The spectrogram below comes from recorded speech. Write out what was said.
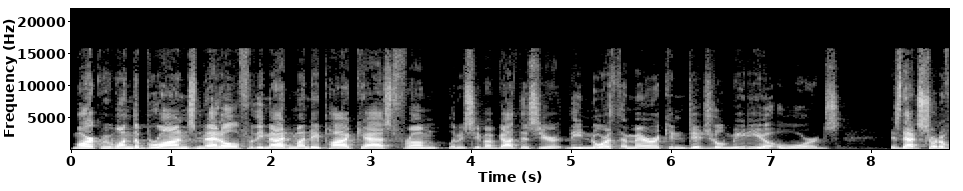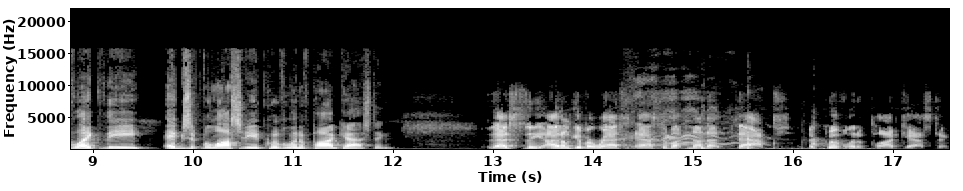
Mark, we won the bronze medal for the Madden Monday podcast from, let me see if I've got this here, the North American Digital Media Awards. Is that sort of like the exit velocity equivalent of podcasting? That's the I don't give a rat's ass about none of that equivalent of podcasting.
